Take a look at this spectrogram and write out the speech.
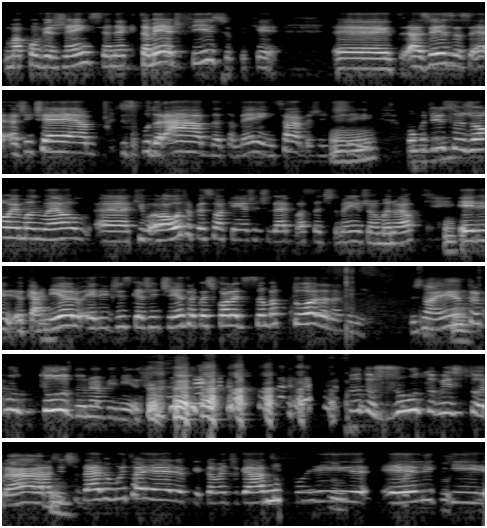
uma convergência, né, que também é difícil, porque é, às vezes a, a, gente é despudorada também, sabe? A gente, uhum. como disse o João Emanuel, é, que a outra pessoa a quem a gente deve bastante também, o João Emanuel, uhum. ele Carneiro, ele diz que a gente entra com a escola de samba toda na avenida. Já entra com tudo na avenida. tudo junto, misturado. A gente deve muito a ele, porque Cama de Gato muito, foi ele que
